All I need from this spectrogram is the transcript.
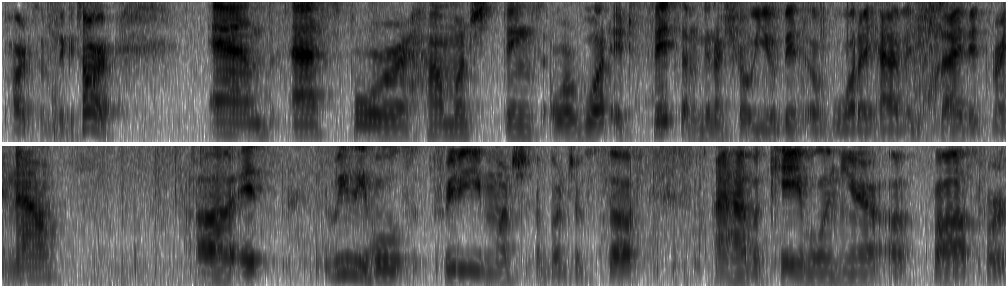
parts of the guitar. And as for how much things or what it fits, I'm gonna show you a bit of what I have inside it right now. Uh, it really holds pretty much a bunch of stuff. I have a cable in here, a cloth for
